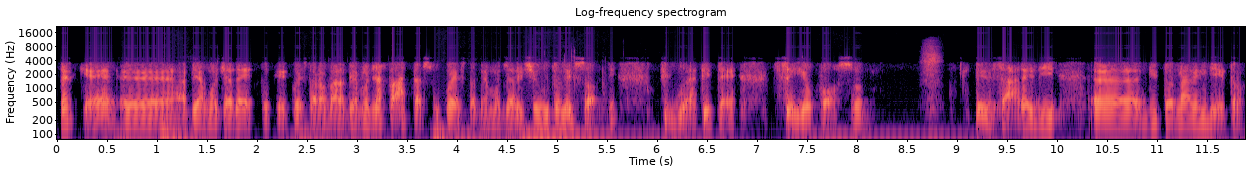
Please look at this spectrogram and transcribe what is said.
perché eh, abbiamo già detto che questa roba l'abbiamo già fatta, su questo abbiamo già ricevuto dei soldi, figurati te se io posso pensare di, eh, di tornare indietro.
